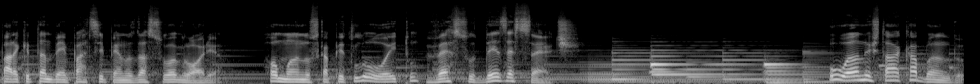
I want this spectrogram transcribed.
para que também participemos da sua glória. Romanos capítulo 8, verso 17. O ano está acabando.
